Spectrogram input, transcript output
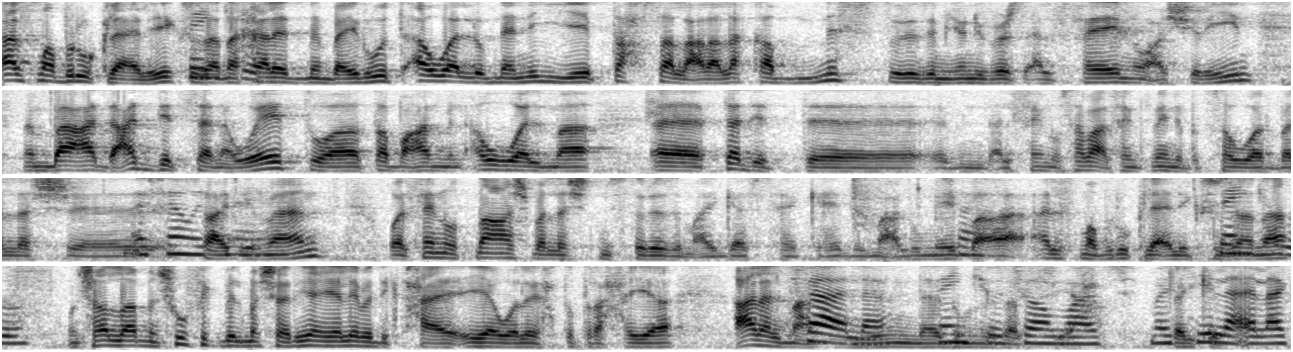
ألف مبروك لك سوزانا. خالد من بيروت أول لبنانية بتحصل على لقب مس توريزم يونيفرس 2020 من بعد عدة سنوات وطبعا من أول ما آه، ابتدت آه، من 2007 2008 بتصور بلش 2002. Style Event و2012 بلشت Miss Tourism I guess هيك هيدي المعلومة صح. بقى ألف مبروك لك سوزانا. وإن شاء الله بنشوفك بالمشاريع يلي بدك تحققيها ولا رح تطرحيها على إن شاء الله المعنيين thank you so. much merci. لك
